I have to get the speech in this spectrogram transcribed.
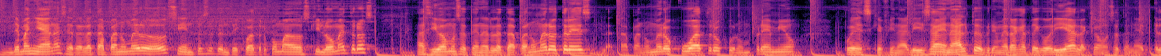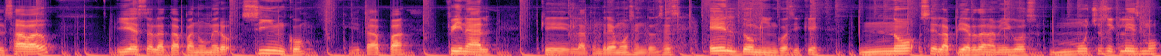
de mañana será la etapa número 2, 174,2 kilómetros. Así vamos a tener la etapa número 3, la etapa número 4 con un premio pues que finaliza en alto de primera categoría, la que vamos a tener el sábado. Y esta es la etapa número 5, etapa final que la tendremos entonces el domingo. Así que no se la pierdan amigos, mucho ciclismo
